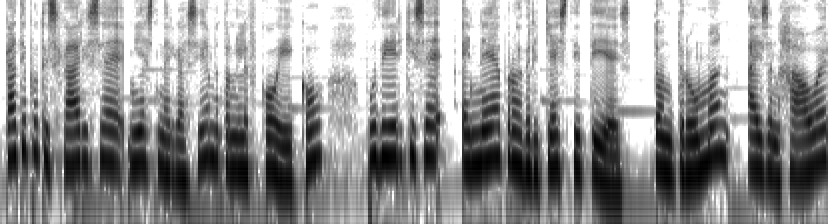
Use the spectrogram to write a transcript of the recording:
κάτι που της χάρισε μία συνεργασία με τον Λευκό Οίκο που διήρκησε εννέα προεδρικές θητείες, τον Τρούμαν, Άιζενχάουερ,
